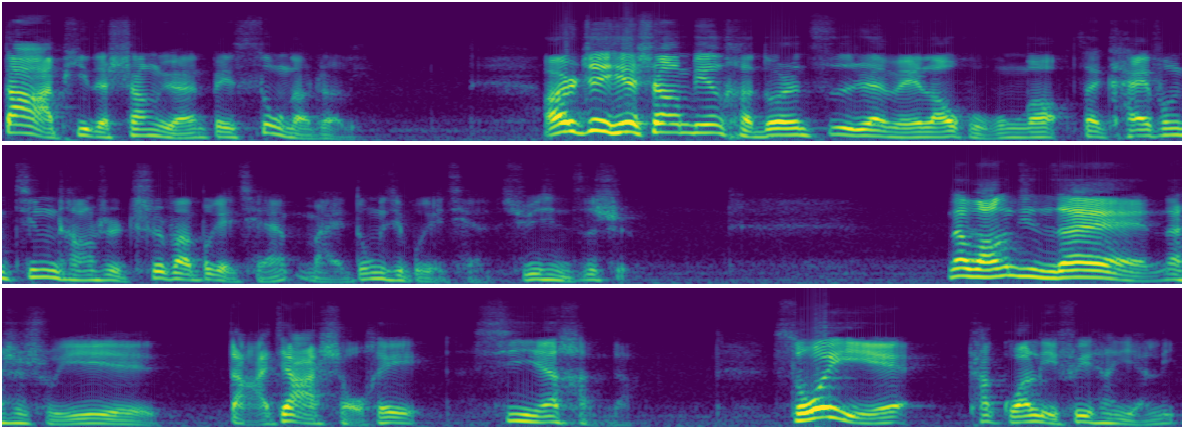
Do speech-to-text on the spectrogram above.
大批的伤员被送到这里，而这些伤兵，很多人自认为劳苦功高，在开封经常是吃饭不给钱，买东西不给钱，寻衅滋事。那王进哉那是属于。打架手黑心也狠的，所以他管理非常严厉，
